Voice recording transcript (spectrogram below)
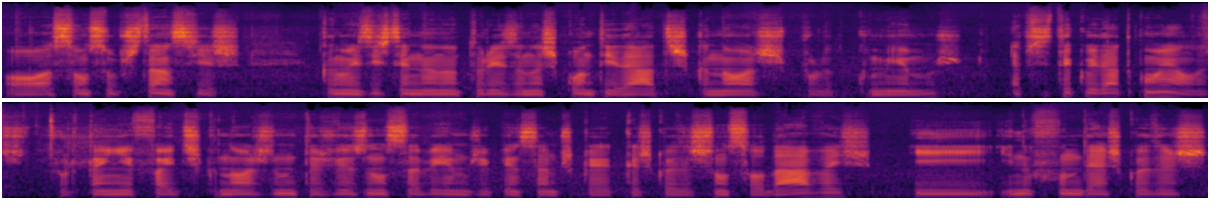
ou são substâncias que não existem na natureza nas quantidades que nós comemos, é preciso ter cuidado com elas, porque têm efeitos que nós muitas vezes não sabemos e pensamos que, que as coisas são saudáveis e, e, no fundo as coisas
